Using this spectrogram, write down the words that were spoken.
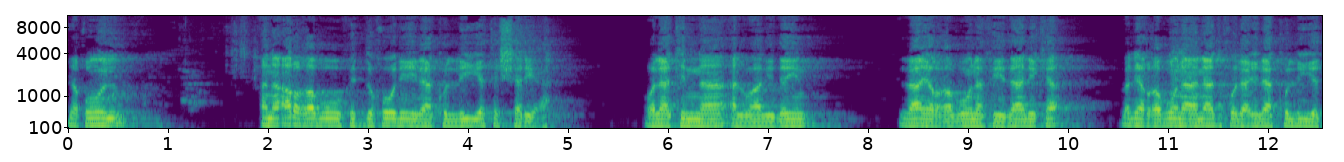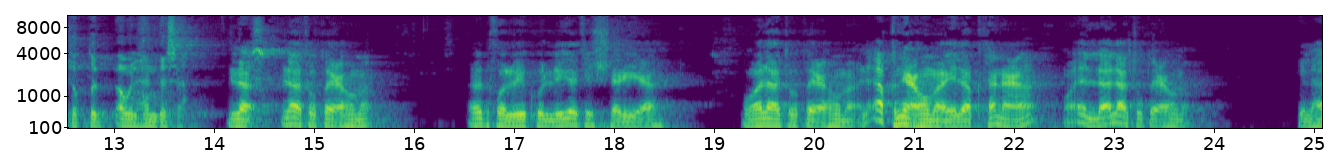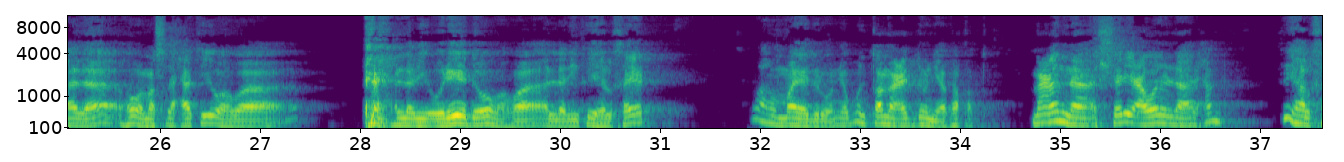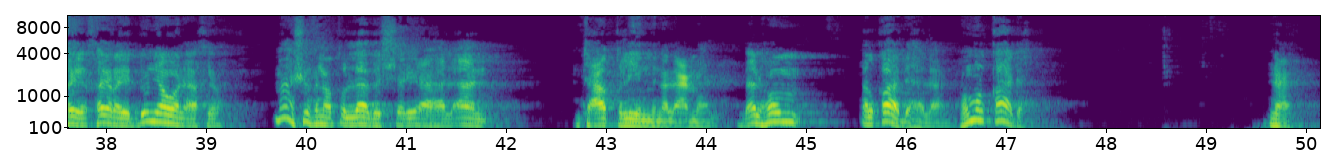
يقول أنا أرغب في الدخول إلى كلية الشريعة ولكن الوالدين لا يرغبون في ذلك بل يرغبون أن أدخل إلى كلية الطب أو الهندسة. لا لا تطعهما. ادخل في كلية الشريعة ولا تطعهما. أقنعهما إذا اقتنعا وإلا لا تطعهما. هذا هو مصلحتي وهو الذي أريده وهو الذي فيه الخير وهم ما يدرون يبون طمع الدنيا فقط. مع أن الشريعة ولله الحمد فيها الخير خيري الدنيا والآخرة. ما شفنا طلاب الشريعة الآن متعطلين من الأعمال بل هم القادة الآن هم القادة. نعم.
